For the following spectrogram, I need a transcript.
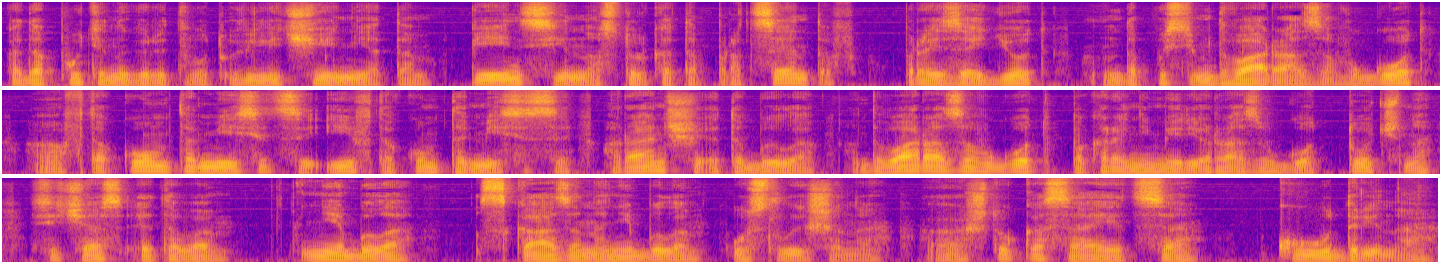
когда Путин говорит, вот увеличение там пенсии на столько-то процентов, произойдет, допустим, два раза в год а, в таком-то месяце и в таком-то месяце. Раньше это было два раза в год, по крайней мере, раз в год точно. Сейчас этого не было сказано, не было услышано. А, что касается Кудрина,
